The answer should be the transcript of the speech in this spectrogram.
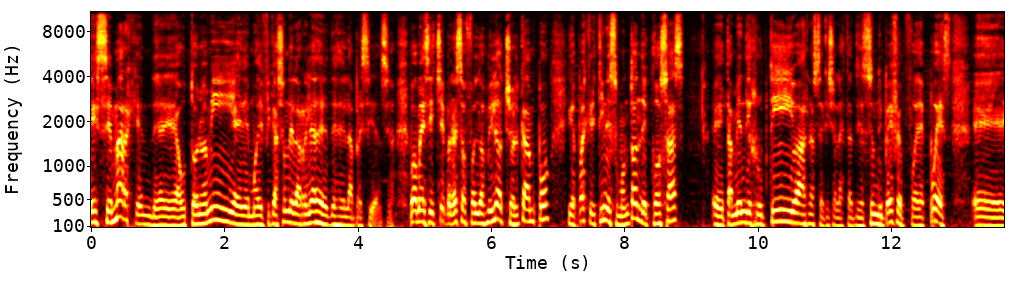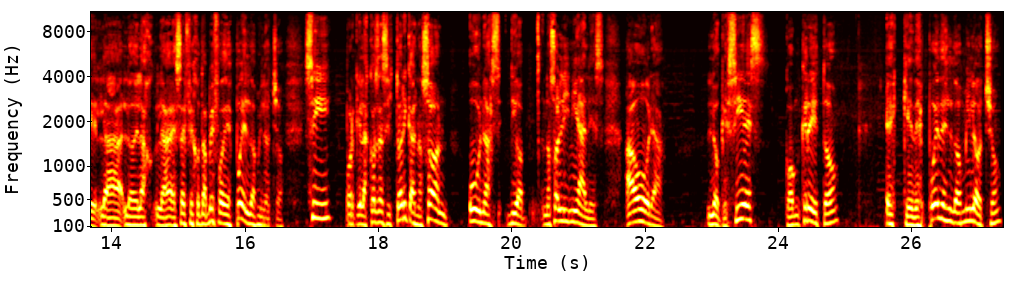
ese margen de autonomía y de modificación de la realidad de- desde la presidencia. Vos me decís, che, pero eso fue el 2008, el campo, y después Cristina hizo un montón de cosas eh, también disruptivas, no sé, que yo, la estatización de IPF fue después, eh, lo de la, la SFJP fue después del 2008. Sí, porque las cosas históricas no son unas, digo, no son lineales. Ahora, lo que sí es concreto es que después del 2008,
